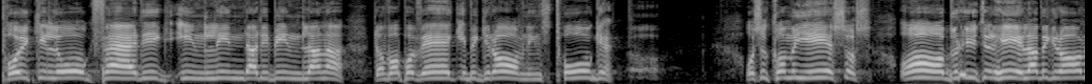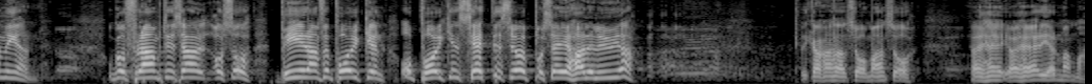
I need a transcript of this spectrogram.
Pojken låg färdig, inlindad i bindlarna. De var på väg i begravningståget. Och så kommer Jesus och avbryter hela begravningen och går fram till sig och så ber han för pojken och pojken sätter sig upp och säger halleluja. Det kanske han alltså sa, men han sa, jag är här, jag är här igen mamma.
